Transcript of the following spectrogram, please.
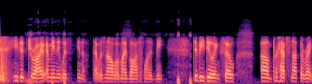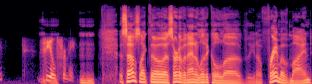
cheetah dry? I mean, it was you know that was not what my boss wanted me to be doing. So um, perhaps not the right field mm-hmm. for me. Mm-hmm. It sounds like, though, a sort of an analytical, uh, you know, frame of mind.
